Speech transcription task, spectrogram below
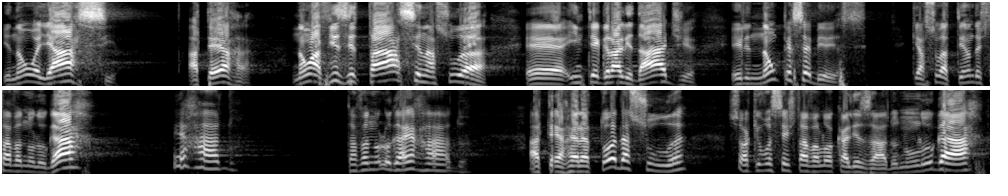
e não olhasse a terra, não a visitasse na sua é, integralidade, ele não percebesse que a sua tenda estava no lugar errado. Estava no lugar errado. A terra era toda sua, só que você estava localizado num lugar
